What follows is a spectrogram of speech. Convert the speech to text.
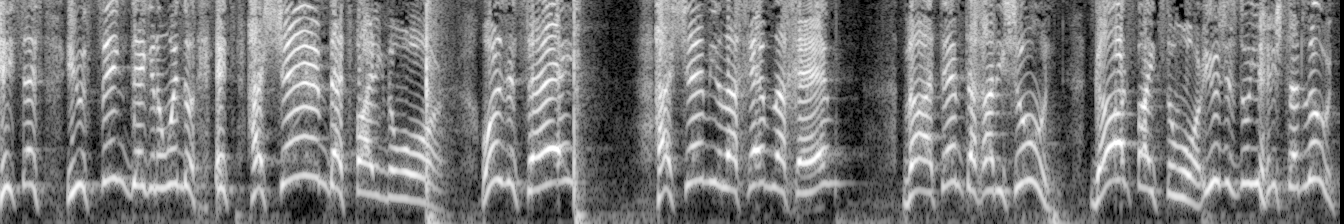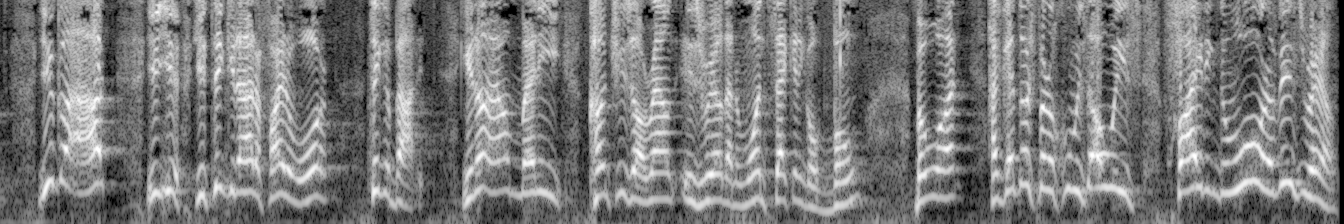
He says, you think they're to win the, it's Hashem that's fighting the war. What does it say? Hashem yilachem lachem va'atem tacharishun. God fights the war. You just do your hishtadlut. You go out, you, you, you think you know how to fight a war? Think about it. You know how many countries are around Israel that in one second go boom? But what? Hakadosh Baruch Hu is always fighting the war of Israel.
